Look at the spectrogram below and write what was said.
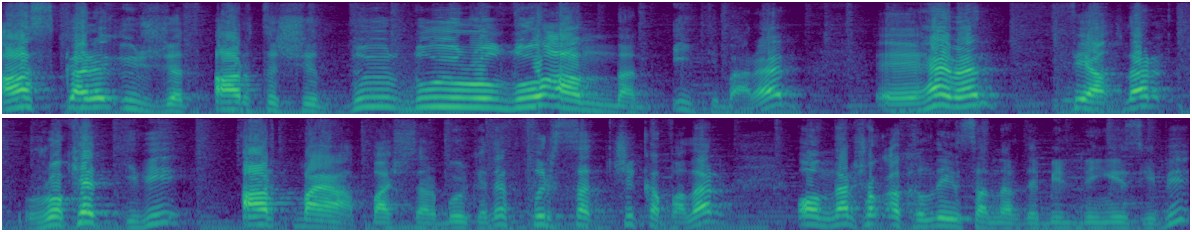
asgari ücret artışı duyur- duyurulduğu andan itibaren e, hemen fiyatlar roket gibi artmaya başlar bu ülkede. Fırsatçı kafalar. Onlar çok akıllı insanlardır bildiğiniz gibi.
